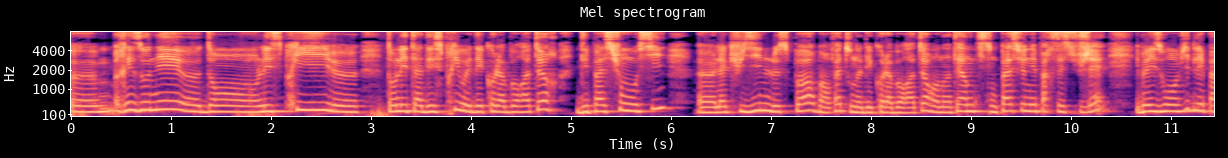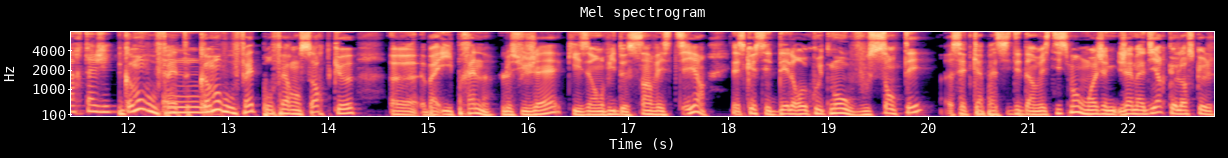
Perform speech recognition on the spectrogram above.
euh, résonner euh, dans l'esprit, euh, dans l'état d'esprit ouais, des collaborateurs, des passions aussi. la cuisine, le sport, ben, en fait, on a des collaborateurs en interne qui sont passionnés par ces sujets. Et ben ils ont envie de les partager. Comment vous faites Comment vous faites pour faire en sorte que bah, ils prennent le sujet, qu'ils aient envie de s'investir? Est-ce que c'est dès le recrutement où vous sentez cette capacité d'investissement. Moi, j'aime à dire que lorsque je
